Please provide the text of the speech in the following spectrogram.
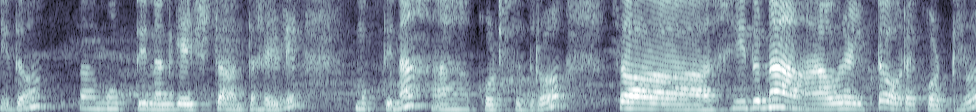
ಇದು ಮುಕ್ತಿ ನನಗೆ ಇಷ್ಟ ಅಂತ ಹೇಳಿ ಮುಕ್ತಿನ ಕೊಡಿಸಿದ್ರು. ಸೊ ಇದನ್ನು ಅವರೇ ಇಟ್ಟು ಅವರೇ ಕೊಟ್ಟರು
